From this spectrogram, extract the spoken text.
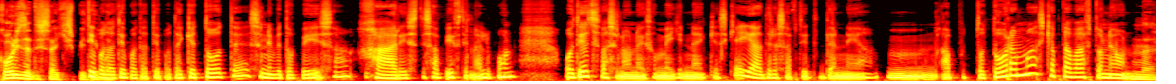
Χωρίς να τη έχεις πει τίποτα. Τίποτα, τίποτα. Και τότε συνειδητοποίησα, χάρη τη απίφθηνα λοιπόν, ότι έτσι θα συνονοηθούμε οι γυναίκες και οι άντρες σε αυτή την ταινία. Από το τώρα μας και από τα βάθη των αιώνων. Ναι.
